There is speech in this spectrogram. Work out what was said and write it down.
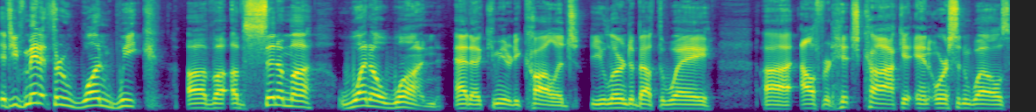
if you've made it through one week of of cinema 101 at a community college, you learned about the way uh, Alfred Hitchcock and Orson Welles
